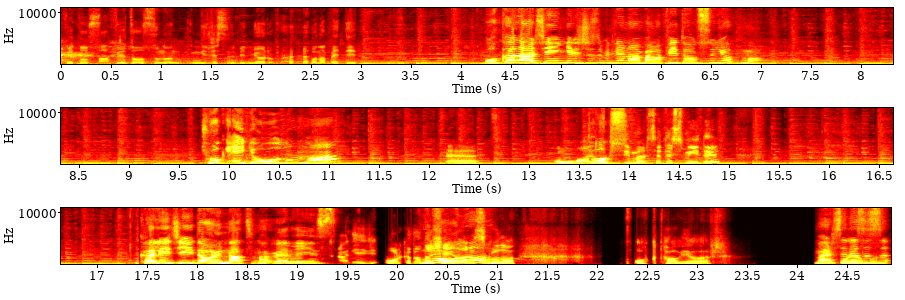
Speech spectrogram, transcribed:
Afiyet olsun. Afiyet olsunun İngilizcesini bilmiyorum. Bon appetit. O kadar şey İngilizcesi biliyorsun abi afiyet olsun yok mu? Çok Ege oğlum lan. Ee. Oha Çok- taksi Mercedes miydi? Kaleciyi de oynatma be reis. Yani arkada da ne şey var. oğlum? Skoda. Octavia var. Mercedes'i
